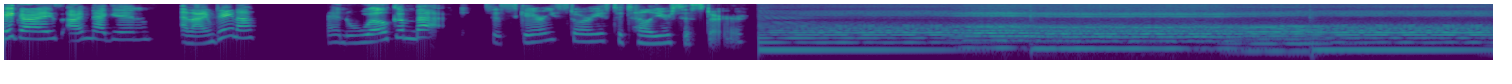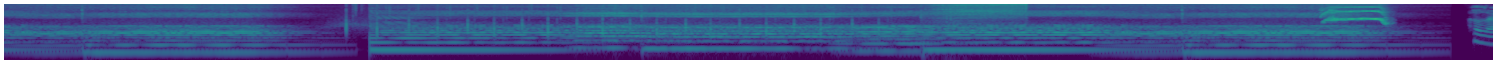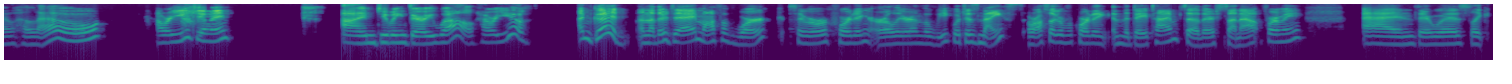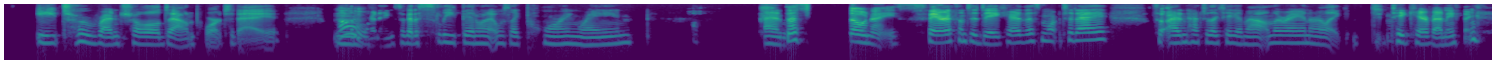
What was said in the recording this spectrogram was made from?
Hey guys, I'm Megan. And I'm Dana. And welcome back to Scary Stories to Tell Your Sister. Are you doing? I'm doing very well. How are you? I'm good. Another day. I'm off of work. So we're recording earlier in the week, which is nice. We're also recording in the daytime. So there's sun out for me. And there was like a torrential downpour today in Oh. the morning. So I got to sleep in when it was like pouring rain. And That's so nice. Ferris went to daycare this mor today. So I didn't have to like take him out in the rain or like d- take care of anything.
